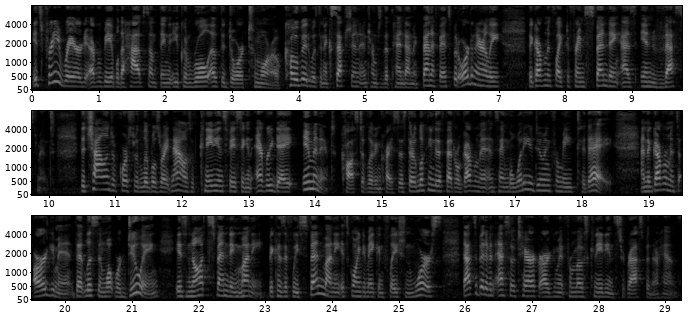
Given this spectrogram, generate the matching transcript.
it's pretty rare to ever be able to have something that you can roll out the door tomorrow. COVID was an exception in terms of the pandemic benefits, but ordinarily, the governments like to frame spending as investment. The challenge, of course, for the Liberals right now is with Canadians facing an everyday, imminent cost of living crisis. They're they're looking to the federal government and saying, well, what are you doing for me today? And the government's argument that, listen, what we're doing is not spending money, because if we spend money, it's going to make inflation worse. That's a bit of an esoteric argument for most Canadians to grasp in their hands.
